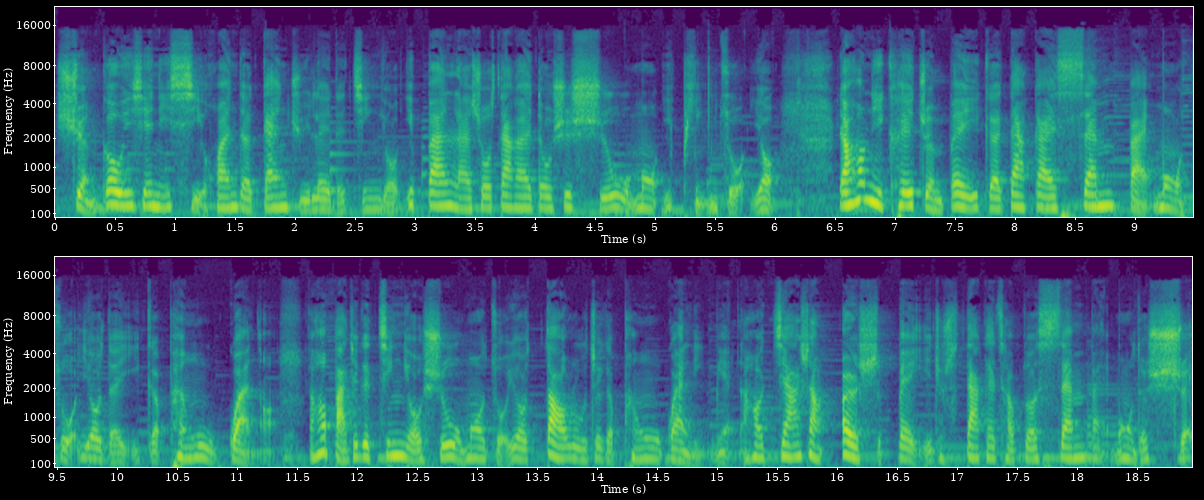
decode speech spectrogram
选购一些你喜欢的柑橘类的精油，一般来说大概都是十五沫一瓶左右。然后你可以准备一个大概三百沫左右的一个喷雾罐哦，然后把这个精油十五沫左右倒入这个喷雾罐里面。然后加上二十倍，也就是大概差不多三百沫的水。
